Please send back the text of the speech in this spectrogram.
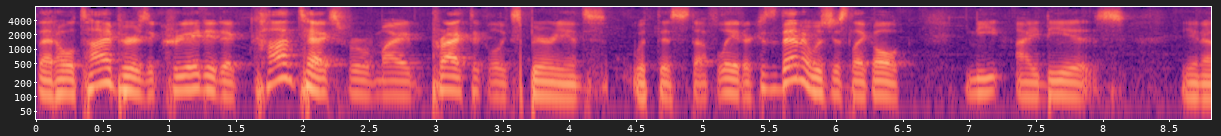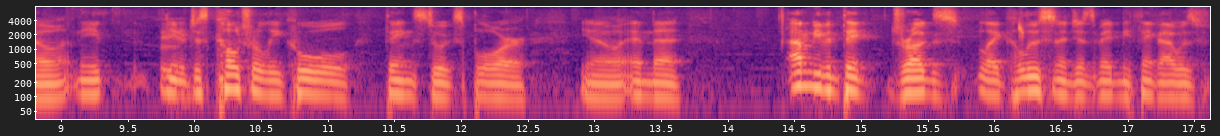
that whole time period is it created a context for my practical experience with this stuff later because then it was just like all neat ideas you know neat you know Mm. just culturally cool things to explore you know and the I don't even think drugs like hallucinogens made me think I was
